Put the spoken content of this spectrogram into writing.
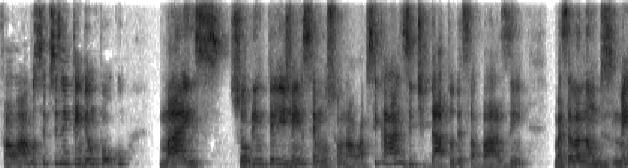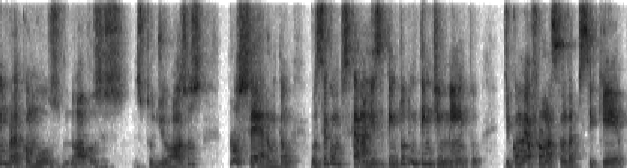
falar, você precisa entender um pouco mais sobre inteligência emocional. A psicanálise te dá toda essa base, mas ela não desmembra como os novos estudiosos trouxeram. Então, você como psicanalista tem todo o entendimento de como é a formação da psique,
